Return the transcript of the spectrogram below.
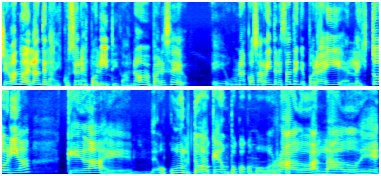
llevando adelante las discusiones políticas, ¿no? Me parece eh, una cosa re interesante que por ahí en la historia queda eh, oculto, queda un poco como borrado al lado de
